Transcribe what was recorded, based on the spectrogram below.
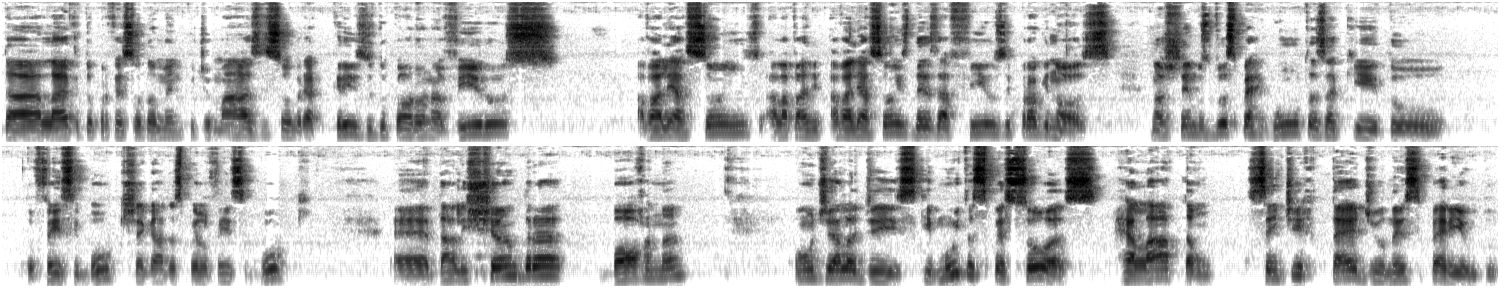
da live do professor Domênico de Masi sobre a crise do coronavírus, avaliações, avaliações, desafios e prognoses. Nós temos duas perguntas aqui do, do Facebook, chegadas pelo Facebook, é, da Alexandra Borna, onde ela diz que muitas pessoas relatam sentir tédio nesse período.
